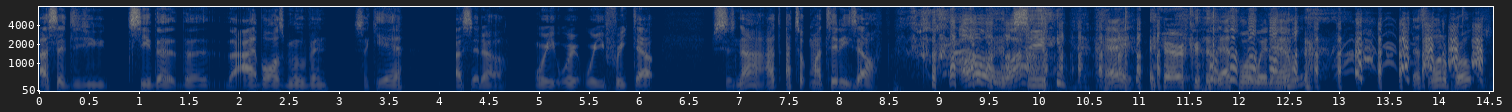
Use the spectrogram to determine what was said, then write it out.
I said, "Did you see the the the eyeballs moving?" She's like, "Yeah." I said, "Oh, were you were, were you freaked out?" She says, "Nah, I, I took my titties off." Oh wow! She, hey, Erykah, that's one way to handle it. That's one approach.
